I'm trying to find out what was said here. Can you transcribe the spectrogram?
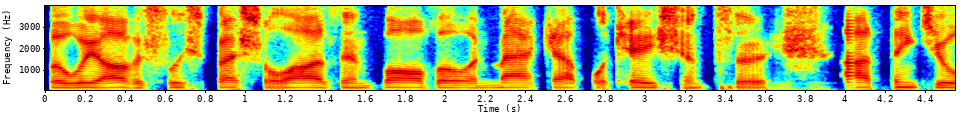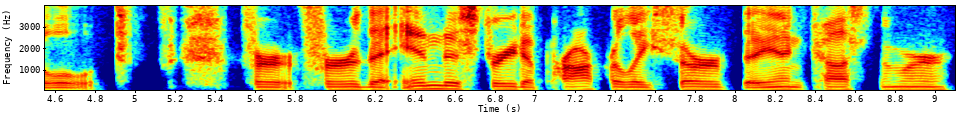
but we obviously specialize in Volvo and Mack applications. So mm-hmm. I think you'll for for the industry to properly serve the end customer,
